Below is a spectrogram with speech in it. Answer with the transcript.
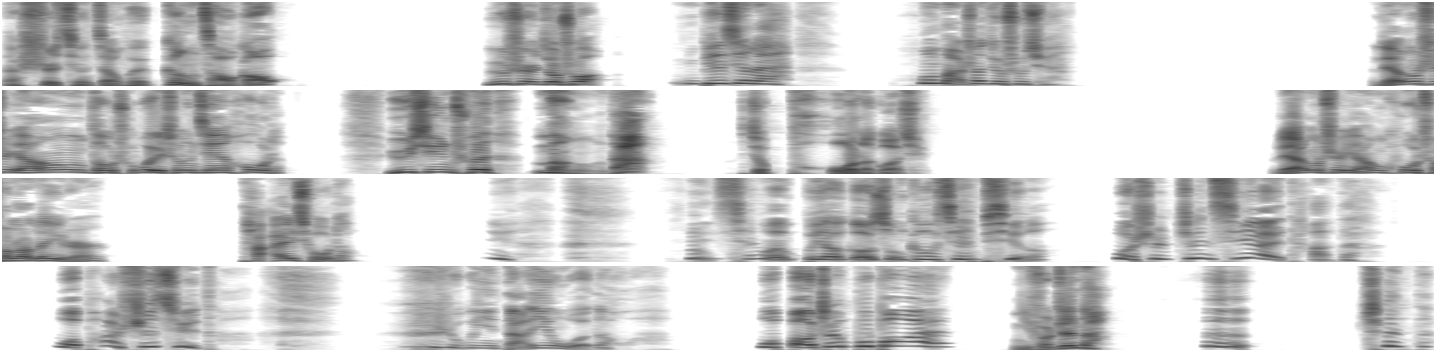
那事情将会更糟糕。于是就说：“你别进来，我马上就出去。”梁世阳走出卫生间后的于新春猛地就扑了过去。梁世阳哭成了泪人，他哀求道：“你，你千万不要告诉高建平，我是真心爱他的，我怕失去他。如果你答应我的话，我保证不报案。你说真的？嗯，真的。”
